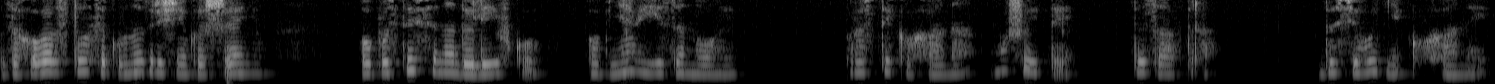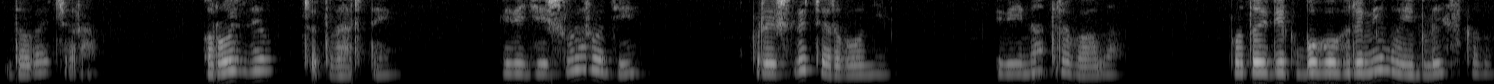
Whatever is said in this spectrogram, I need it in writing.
заховав стосик у внутрішню кишеню, опустився на долівку, обняв її за ноги. Прости, кохана, мушу йти. До завтра. До сьогодні, коханий, до вечора. Розділ четвертий. Відійшли руді, прийшли червоні. Війна тривала. По той бік Богу гриміло і блискало.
